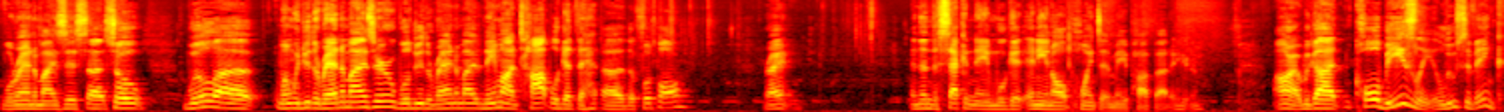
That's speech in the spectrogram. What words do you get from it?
We'll randomize this. Uh, so we'll uh, when we do the randomizer, we'll do the randomizer name on top. We'll get the uh, the football, right? And then the second name will get any and all points that may pop out of here. All right, we got Cole Beasley, Elusive Ink.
